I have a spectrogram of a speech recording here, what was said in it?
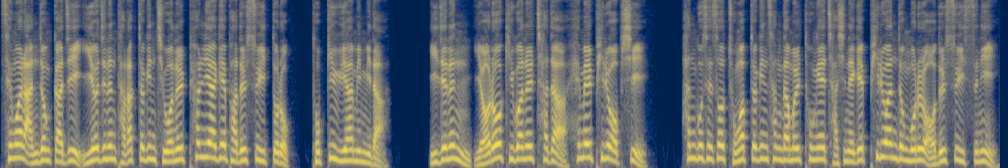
생활 안정까지 이어지는 다각적인 지원을 편리하게 받을 수 있도록 돕기 위함입니다. 이제는 여러 기관을 찾아 헤맬 필요 없이 한 곳에서 종합적인 상담을 통해 자신에게 필요한 정보를 얻을 수 있으니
